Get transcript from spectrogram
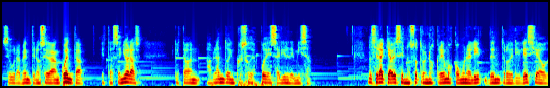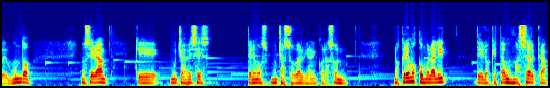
seguramente no se daban cuenta estas señoras que estaban hablando incluso después de salir de misa. ¿No será que a veces nosotros nos creemos como una élite dentro de la iglesia o del mundo? ¿No será que muchas veces tenemos mucha soberbia en el corazón? Nos creemos como la élite de los que estamos más cerca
